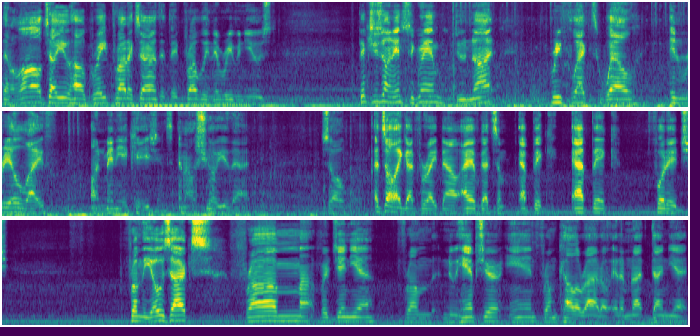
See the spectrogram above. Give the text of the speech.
that'll all tell you how great products are that they've probably never even used. Pictures on Instagram do not reflect well in real life on many occasions, and I'll show you that. So that's all I got for right now. I have got some epic, epic footage from the Ozarks, from Virginia, from New Hampshire and from Colorado, and I'm not done yet.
